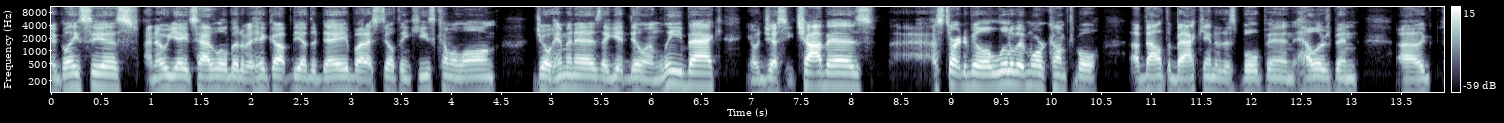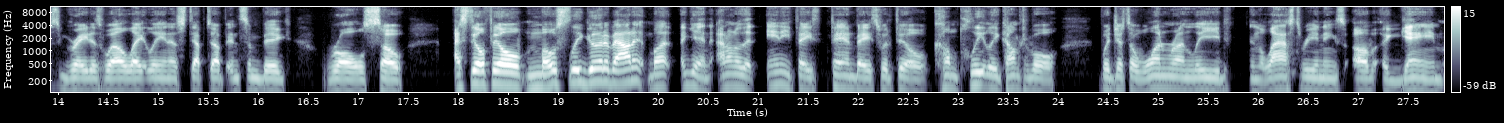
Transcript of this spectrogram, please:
Iglesias. I know Yates had a little bit of a hiccup the other day, but I still think he's come along. Joe Jimenez, they get Dylan Lee back, you know, Jesse Chavez. I start to feel a little bit more comfortable about the back end of this bullpen. Heller's been uh, great as well lately and has stepped up in some big roles. So I still feel mostly good about it. But again, I don't know that any fan base would feel completely comfortable with just a one run lead in the last three innings of a game.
